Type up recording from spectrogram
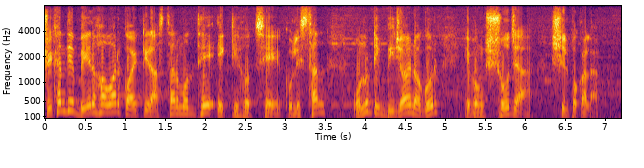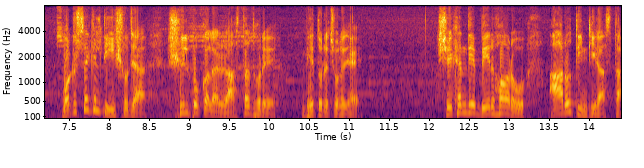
সেখান দিয়ে বের হওয়ার কয়েকটি রাস্তার মধ্যে একটি হচ্ছে গুলিস্তান অন্যটি বিজয়নগর এবং সোজা শিল্পকলা। মোটরসাইকেলটি সোজা শিল্পকলার রাস্তা ধরে ভেতরে চলে যায়। সেখান দিয়ে বের হওয়ারও আরও তিনটি রাস্তা।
